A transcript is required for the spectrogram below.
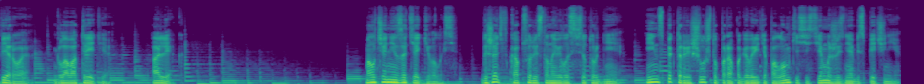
первая, глава третья. Олег. Молчание затягивалось. Дышать в капсуле становилось все труднее, и инспектор решил, что пора поговорить о поломке системы жизнеобеспечения.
